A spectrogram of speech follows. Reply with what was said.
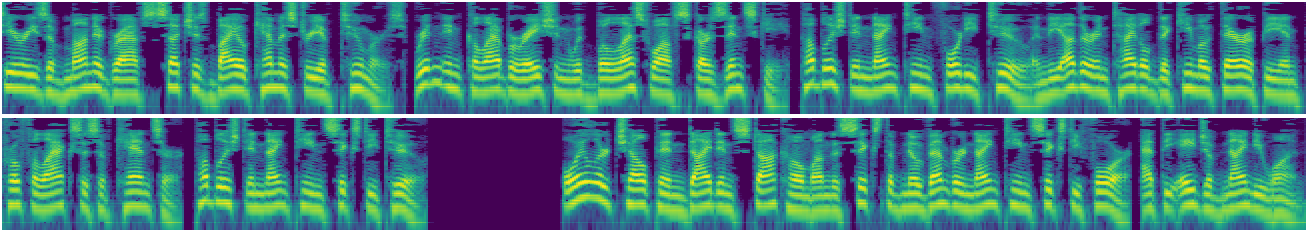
series of monographs such as Biochemistry of Tumors, written in collaboration with Bolesław Skarżynski, published in 1942 and the other entitled The Chemotherapy and Prophylaxis of Cancer, published in 1962. Euler-Chelpin died in Stockholm on 6 November 1964, at the age of 91.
